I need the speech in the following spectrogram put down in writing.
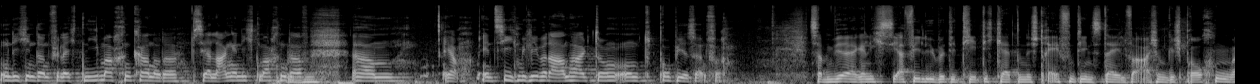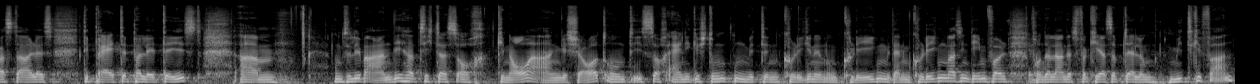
und ich ihn dann vielleicht nie machen kann oder sehr lange nicht machen darf, mhm. ähm, ja, entziehe ich mich lieber der Anhaltung und probiere es einfach. Jetzt haben wir eigentlich sehr viel über die Tätigkeit und den Streifendienst der LVA schon gesprochen, was da alles die breite Palette ist. Ähm, unser lieber Andi hat sich das auch genauer angeschaut und ist auch einige Stunden mit den Kolleginnen und Kollegen, mit einem Kollegen war es in dem Fall, von der Landesverkehrsabteilung mitgefahren.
